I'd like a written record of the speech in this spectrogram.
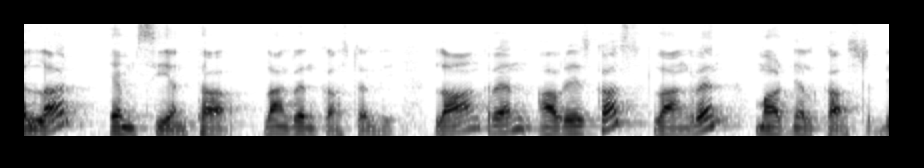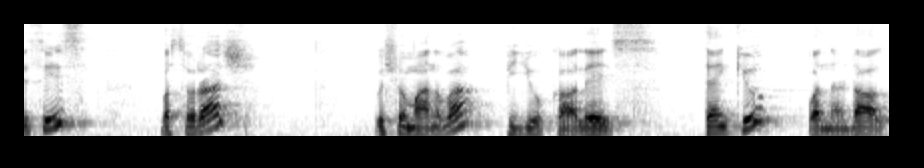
ಎಲ್ ಆರ್ ಎಂ ಸಿ ಅಂತ ಲಾಂಗ್ ರನ್ ಕಾಸ್ಟಲ್ಲಿ long run average cost long run marginal cost this is Basavaraj Vishwamanava P U college thank you one and all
